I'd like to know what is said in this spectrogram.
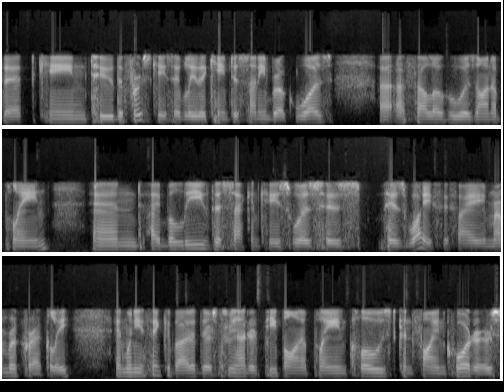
that came to the first case, I believe, that came to Sunnybrook was uh, a fellow who was on a plane, and I believe the second case was his his wife, if I remember correctly. And when you think about it, there's 300 people on a plane, closed, confined quarters,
